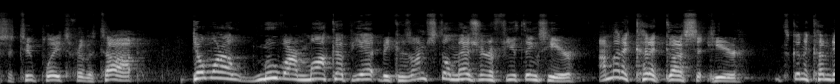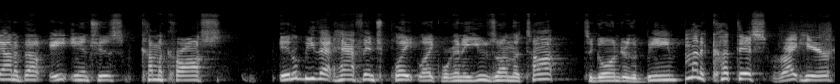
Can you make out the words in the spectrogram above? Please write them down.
There's the two plates for the top. Don't want to move our mock-up yet because I'm still measuring a few things here. I'm going to cut a gusset here. It's going to come down about 8 inches, come across. It'll be that half-inch plate like we're going to use on the top to go under the beam. I'm going to cut this right here,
